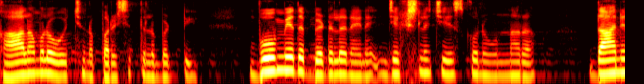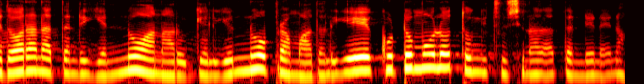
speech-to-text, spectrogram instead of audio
కాలంలో వచ్చిన పరిస్థితులను బట్టి భూమి మీద బిడ్డలనైనా ఇంజక్షన్లు చేసుకొని ఉన్నారా? దాని ద్వారా నా తండ్రి ఎన్నో అనారోగ్యాలు ఎన్నో ప్రమాదాలు ఏ కుటుంబంలో తొంగి చూసినా నా తండ్రి నైనా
